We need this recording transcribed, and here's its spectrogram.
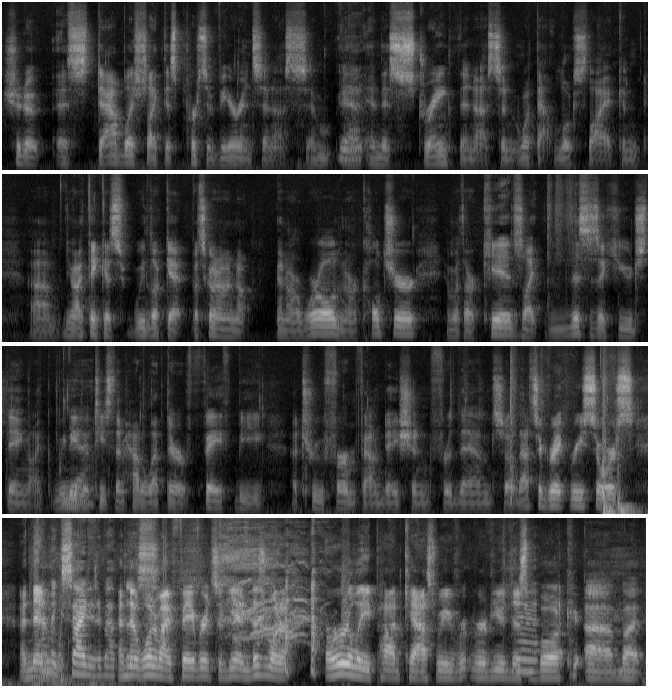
should establish like this perseverance in us and, and, and this strength in us and what that looks like. And, um, you know, I think as we look at what's going on in our, in our world and our culture and with our kids, like this is a huge thing. Like we need Yeah. to teach them how to let their faith be a true firm foundation for them. So that's a great resource. And then I'm excited about and this. then one of my favorites again. This is one of early podcasts we re- reviewed this book, uh, but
